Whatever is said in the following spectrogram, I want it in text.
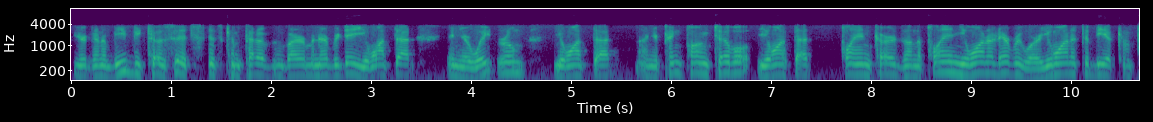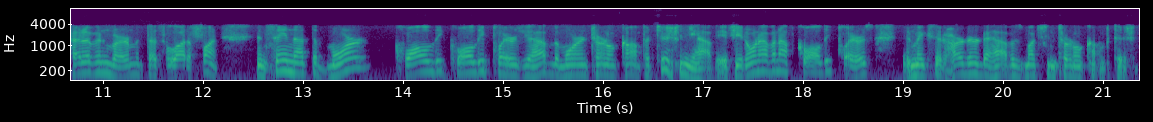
you're going to be because it's it's competitive environment every day. You want that in your weight room. You want that on your ping pong table. You want that playing cards on the plane. You want it everywhere. You want it to be a competitive environment. That's a lot of fun. And saying that, the more quality quality players you have, the more internal competition you have. If you don't have enough quality players, it makes it harder to have as much internal competition.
